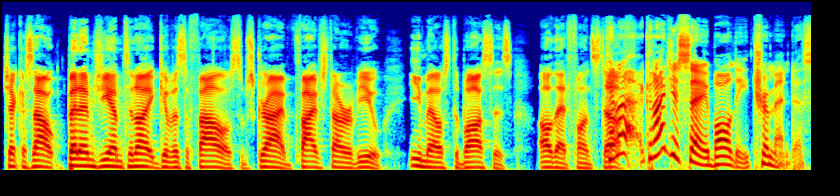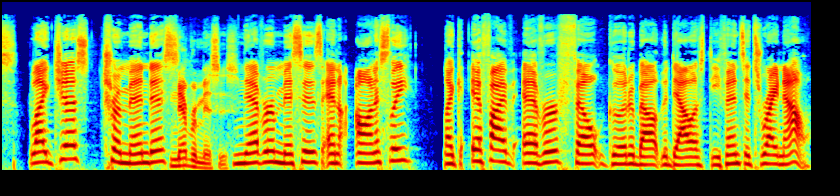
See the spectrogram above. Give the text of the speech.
Check us out. BetMGM tonight. Give us a follow, subscribe, five star review, emails to bosses, all that fun stuff. Can I, can I just say, Baldy, tremendous. Like, just tremendous. Never misses. Never misses. And honestly, like if I've ever felt good about the Dallas defense, it's right now.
